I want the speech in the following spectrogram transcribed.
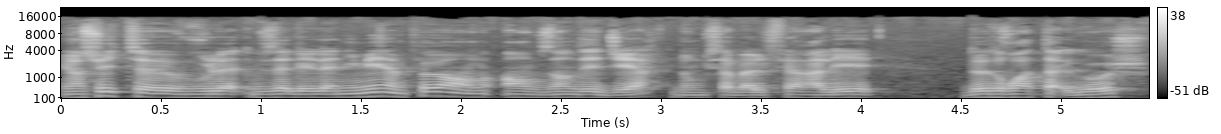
Et ensuite euh, vous, allez l'animer un peu en, faisant des jerks. Donc ça va le faire aller de droite à gauche.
